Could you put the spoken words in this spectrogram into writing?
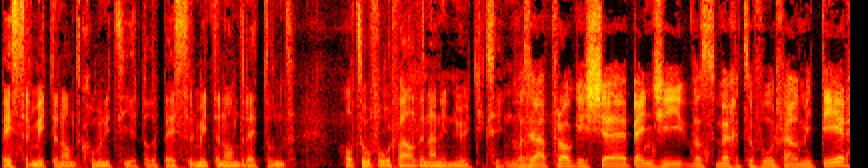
besser miteinander kommuniziert oder besser miteinander redet und halt so Vorfälle dann auch nicht nötig sind. Was ja auch die Frage ist, äh, Benji, was machen so Vorfälle mit dir?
